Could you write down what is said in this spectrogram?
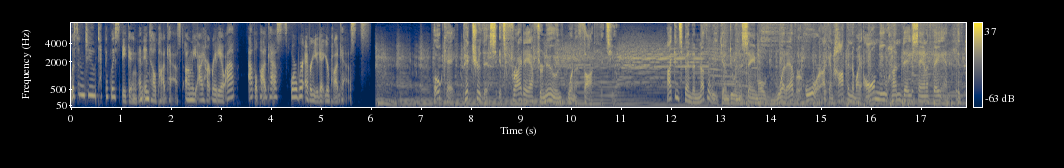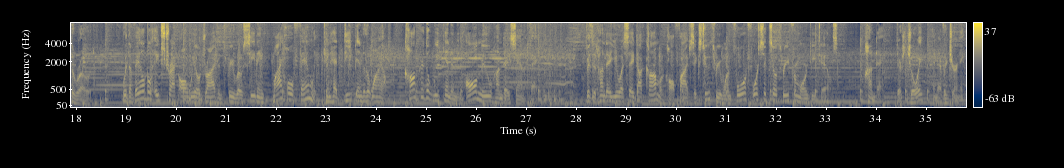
Listen to Technically Speaking, an Intel podcast on the iHeartRadio app, Apple Podcasts, or wherever you get your podcasts. Okay, picture this. It's Friday afternoon when a thought hits you. I can spend another weekend doing the same old whatever, or I can hop into my all new Hyundai Santa Fe and hit the road. With available HTRAC, all wheel drive, and three row seating, my whole family can head deep into the wild. Conquer the weekend in the all new Hyundai Santa Fe. Visit HyundaiUSA.com or call 562 for more details. Hyundai, there's joy in every journey.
